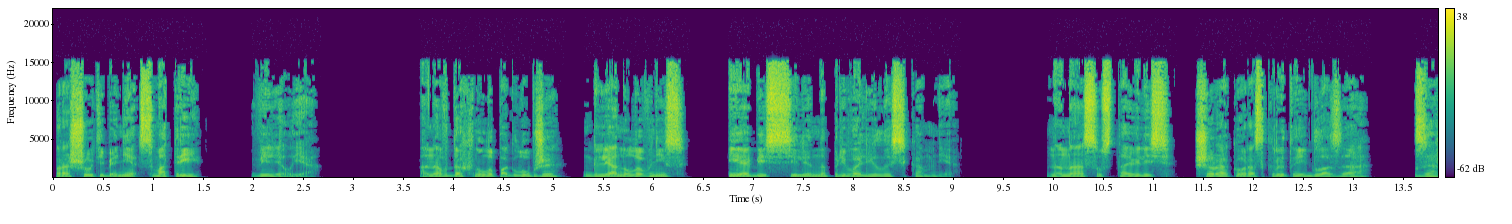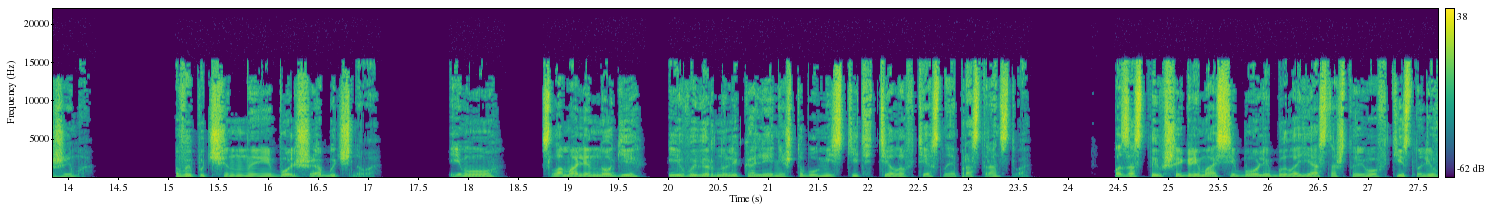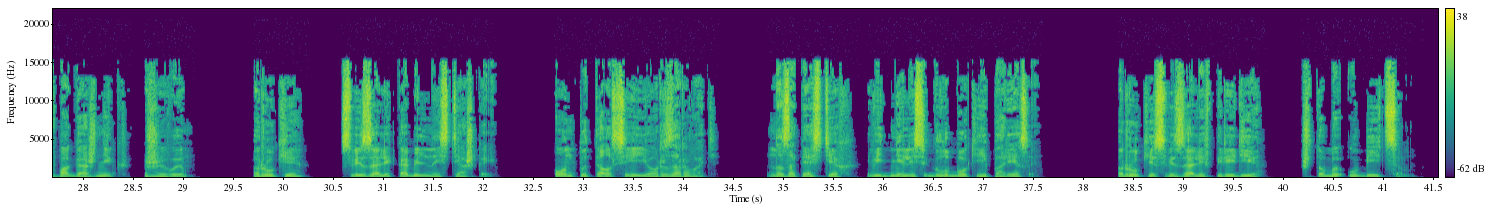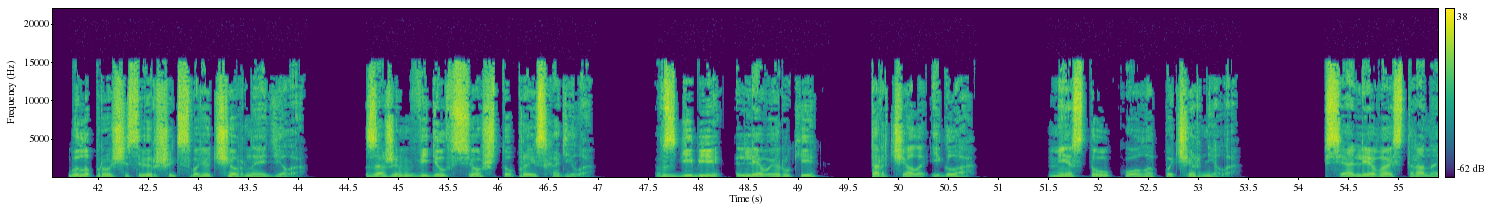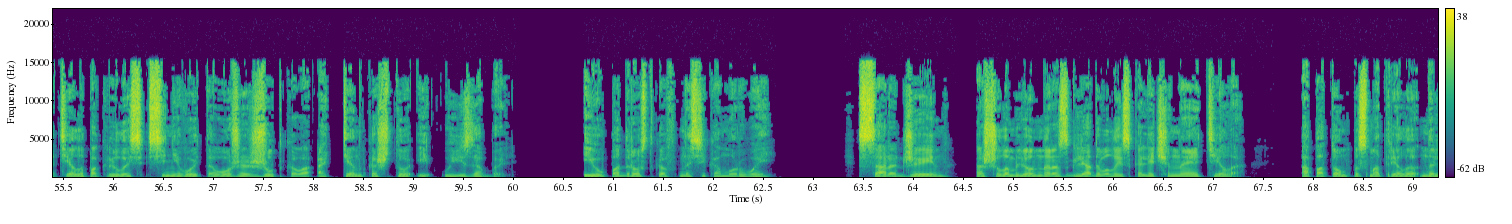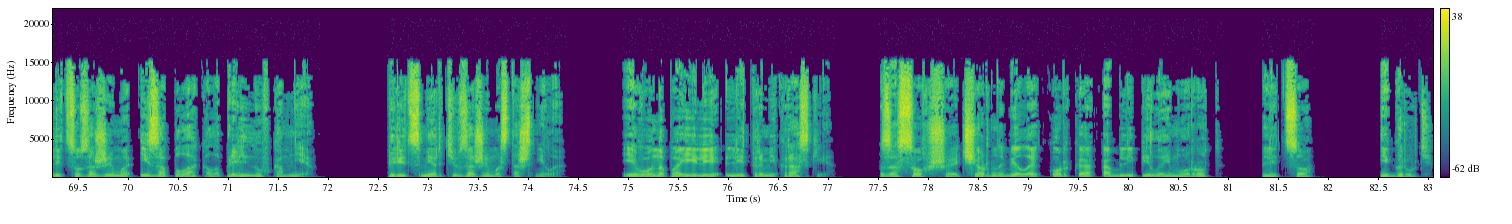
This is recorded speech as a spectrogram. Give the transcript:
«Прошу тебя, не смотри!» — велел я. Она вдохнула поглубже, глянула вниз и обессиленно привалилась ко мне. На нас уставились широко раскрытые глаза зажима, выпученные больше обычного. Ему сломали ноги и вывернули колени, чтобы уместить тело в тесное пространство. По застывшей гримасе боли было ясно, что его втиснули в багажник живым. Руки связали кабельной стяжкой. Он пытался ее разорвать. На запястьях виднелись глубокие порезы. Руки связали впереди, чтобы убийцам было проще совершить свое черное дело. Зажим видел все, что происходило. В сгибе левой руки торчала игла. Место укола почернело. Вся левая сторона тела покрылась синевой того же жуткого оттенка, что и у Изабель. И у подростков на Сикамор-Уэй. Сара Джейн ошеломленно разглядывала искалеченное тело, а потом посмотрела на лицо зажима и заплакала, прильнув ко мне. Перед смертью зажима стошнило. Его напоили литрами краски. Засохшая черно-белая корка облепила ему рот, лицо и грудь.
